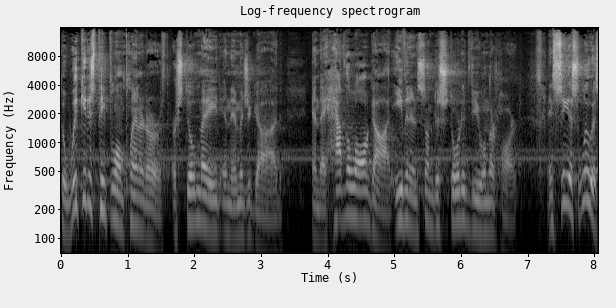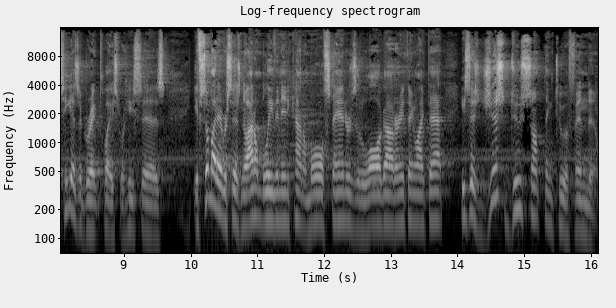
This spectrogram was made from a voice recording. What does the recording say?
The wickedest people on planet Earth are still made in the image of God, and they have the law of God, even in some distorted view on their heart. And C.S. Lewis, he has a great place where he says, if somebody ever says, No, I don't believe in any kind of moral standards of the law of God or anything like that, he says, just do something to offend them.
